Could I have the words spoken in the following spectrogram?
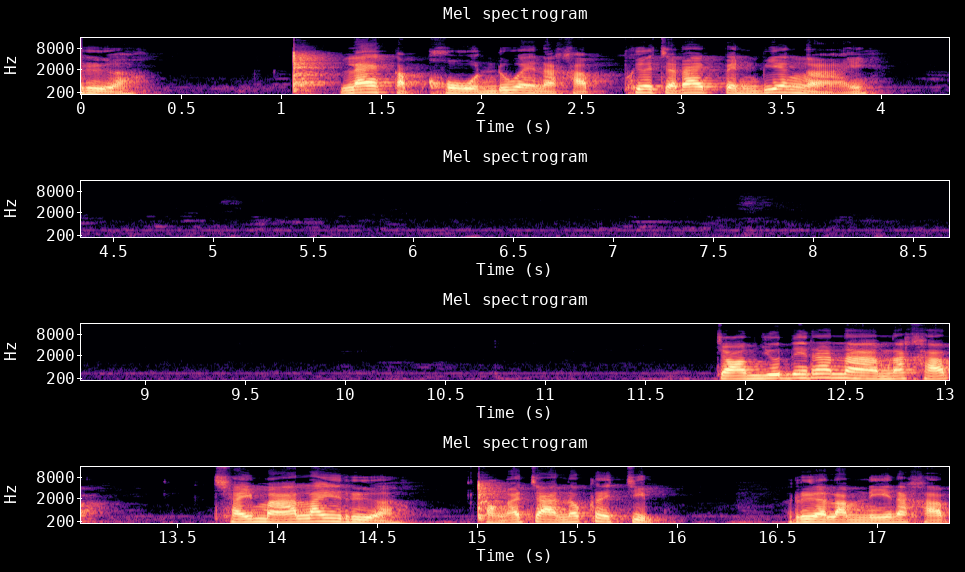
เรือ แลกกับโคนด้วยนะครับ เพื่อจะได้เป็นเบี้ยงหงาย จอมยุทธนิรนามนะครับ ใช้ม้าไล่เรือของอาจารย์นกกระจิบเรือลำนี้นะครับ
